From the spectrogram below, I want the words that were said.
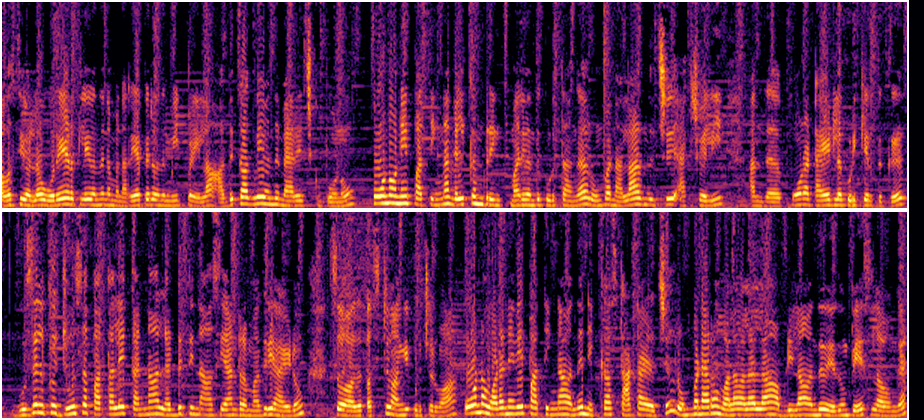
அவசியம் இல்லை. ஒரே இடத்துலயே வந்து நம்ம நிறைய பேர் வந்து மீட் பண்ணிடலாம். அதுக்காகவே வந்து மேரேஜ்க்கு போகணும் போனோன்னே பார்த்தீங்கன்னா வெல்கம் ட்ரிங்க் மாதிரி வந்து கொடுத்தாங்க. ரொம்ப நல்லா இருந்துச்சு ஆக்சுவலி அந்த போன டயர்டில் குடிக்கிறதுக்கு. குசலுக்கு ஜூஸை பார்த்தாலே கண்ணா லட்டு தின்ன ஆசையான்ற மாதிரி ஆகிடும் ஸோ அதை ஃபஸ்ட்டு வாங்கி குடிச்சிருவான். போன உடனேவே பார்த்தீங்கன்னா வந்து நிக்கா ஸ்டார்ட் ஆகிடும் ஆயிடுச்சு. ரொம்ப நேரம் வள வளலாம் அப்படிலாம் வந்து எதுவும் பேசல அவங்க.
